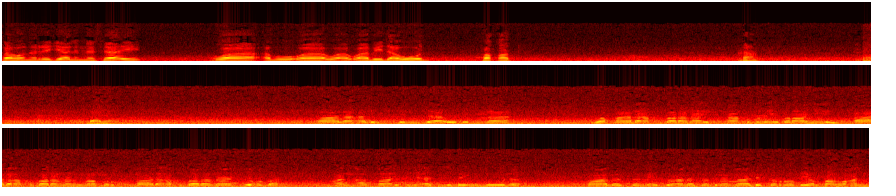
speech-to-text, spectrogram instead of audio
فهو من رجال النسائي وأبو وأبي داود فقط. نعم. قال الاستنجاء بالماء. وقال أخبرنا إسحاق بن إبراهيم قال أخبرنا النضر قال أخبرنا شعبة عن عطاء بن أبي ميمونة قال سمعت أنس بن مالك رضي الله عنه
